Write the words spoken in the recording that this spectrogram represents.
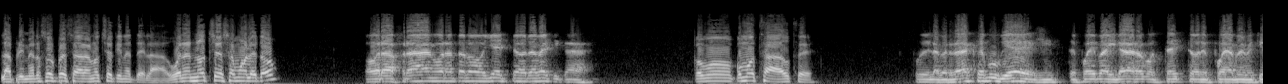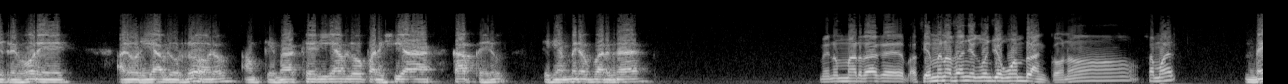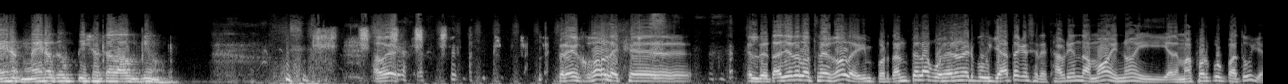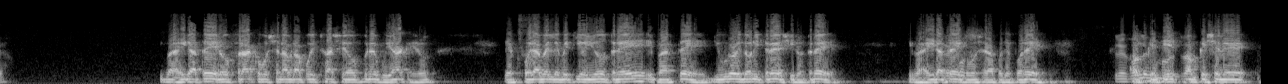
la primera sorpresa de la noche tiene tela. Buenas noches, Samuel Eto'o. Hola, Fran, hola a todos los oyentes, hola, Bética. ¿Cómo, ¿Cómo está usted? Pues la verdad es que muy bien, después de bailar, contento, después de haber metido tres goles a los Diablos Roro, aunque más que Diablo parecía Cáspero, tenían menos verdad. Menos mal da que hacían menos daño que un yogur en blanco, ¿no, Samuel? Menos, menos que un piso todo a unión. A ver, tres goles, que el detalle de los tres goles, importante el agujero en el bullate que se le está abriendo a Moy, ¿no? Y además por culpa tuya. Imagínate, ¿no, Fran, cómo se le habrá puesto a ese hombre buyaquero. Después de haberle metido yo tres, y parte, yo creo que dos y tres, sino tres. Cómo se la puede poner. Tres goles Aunque, y uno ti- detrás. aunque se le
